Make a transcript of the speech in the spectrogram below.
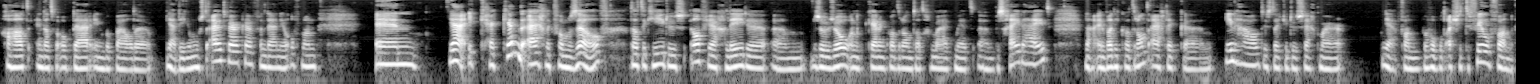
gehad. En dat we ook daarin bepaalde ja, dingen moesten uitwerken van Daniel Hofman. Ja, ik herkende eigenlijk van mezelf dat ik hier dus elf jaar geleden um, sowieso een kernkwadrant had gemaakt met um, bescheidenheid. Nou, en wat die kwadrant eigenlijk um, inhoudt, is dat je dus zeg maar, ja, van bijvoorbeeld als je te veel van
